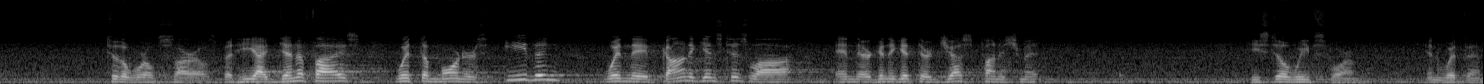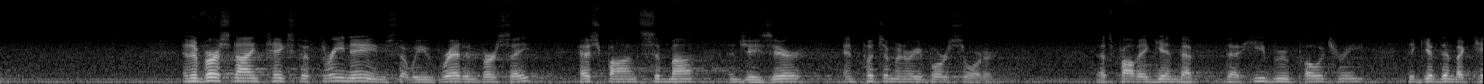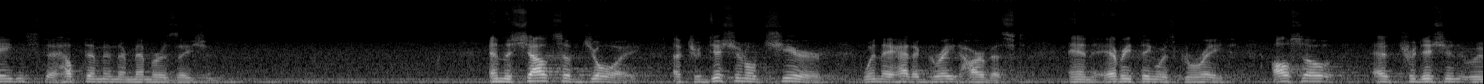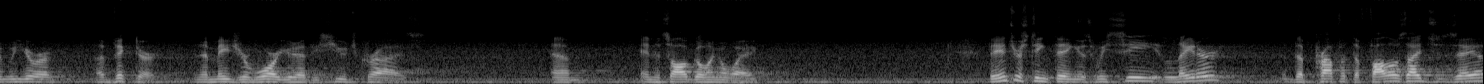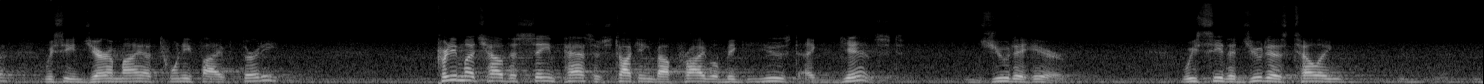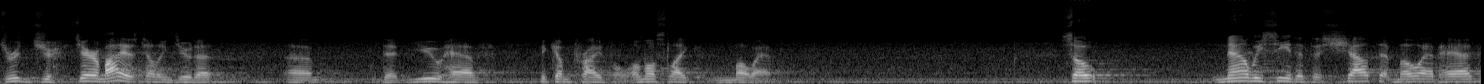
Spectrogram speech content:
to the world's sorrows, but he identifies with the mourners even when they've gone against his law and they're going to get their just punishment. He still weeps for them and with them. And in verse 9 takes the three names that we read in verse 8, Heshbon, Sibmah, and Jazer, and puts them in reverse order. That's probably again that, that Hebrew poetry to give them a cadence to help them in their memorization. And the shouts of joy, a traditional cheer when they had a great harvest and everything was great. Also, a tradition when you're a, a victor in a major war, you'd have these huge cries. Um, and it's all going away. The interesting thing is, we see later the prophet that follows Isaiah. We see in Jeremiah 25 30. Pretty much how this same passage talking about pride will be used against Judah here. We see that Judah is telling, Jeremiah is telling Judah um, that you have become prideful, almost like Moab. So now we see that the shout that Moab had,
